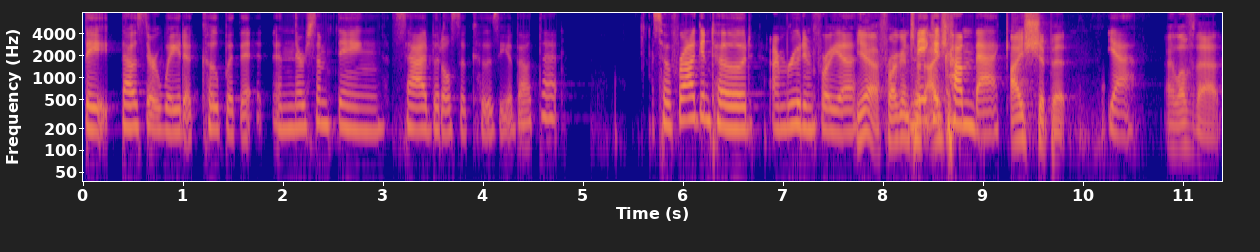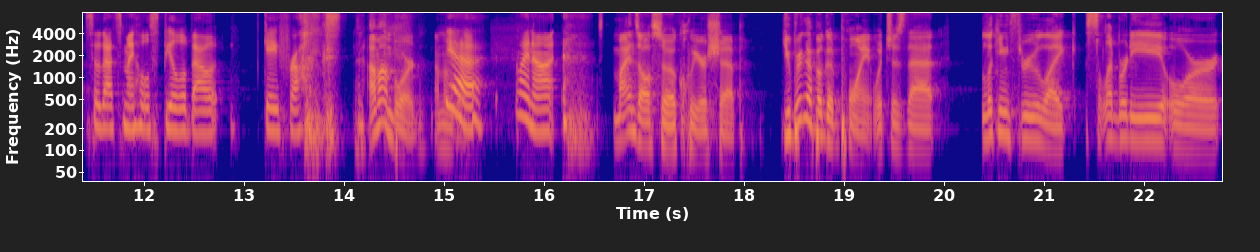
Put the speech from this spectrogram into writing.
they that was their way to cope with it and there's something sad but also cozy about that so frog and toad i'm rooting for you Yeah, frog and toad. make I, a sh- comeback I ship it. yeah I love that. so that's my whole spiel about gay frogs I'm on board. I'm on board. yeah why not Mine's also a queer ship. You bring up a good point, which is that looking through like celebrity or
